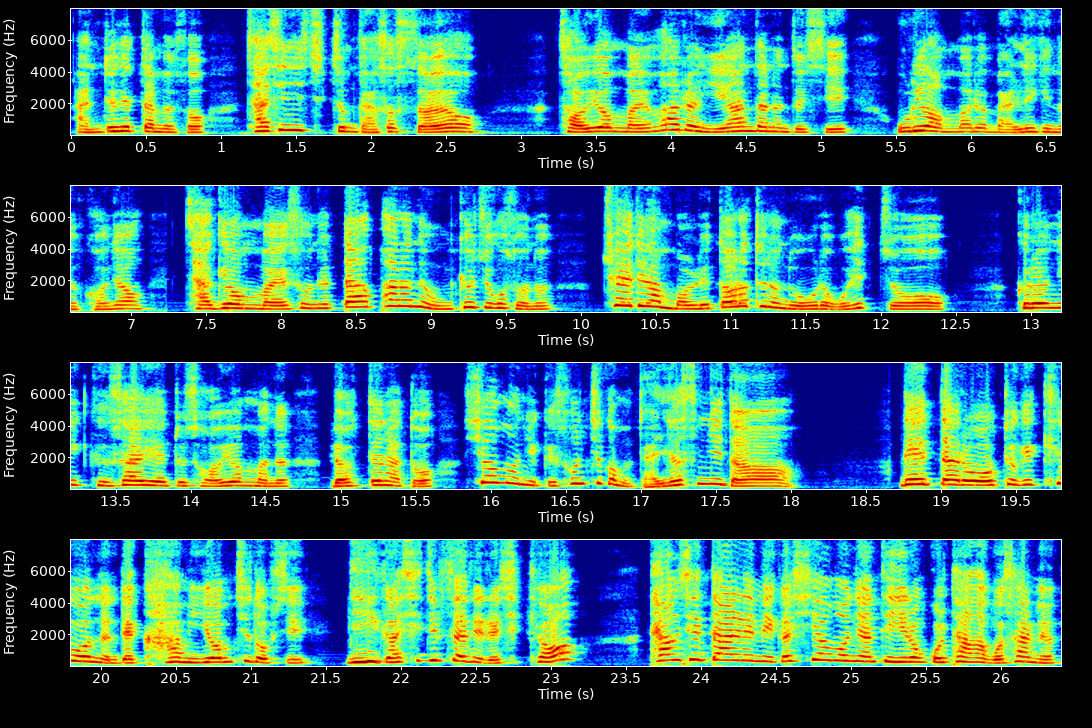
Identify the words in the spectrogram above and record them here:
안 되겠다면서 자신이 직접 나섰어요. 저희 엄마의 화를 이해한다는 듯이 우리 엄마를 말리기는커녕 자기 엄마의 손을 딱 팔아내 움켜쥐고서는 최대한 멀리 떨어뜨려 놓으려고 했죠. 그러니 그 사이에도 저희 엄마는 몇 대나 더 시어머니께 손찌검을 날렸습니다. 내 딸을 어떻게 키웠는데 감히 염치도 없이 네가 시집살이를 시켜? 당신 딸내미가 시어머니한테 이런 꼴 당하고 살면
